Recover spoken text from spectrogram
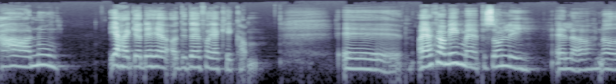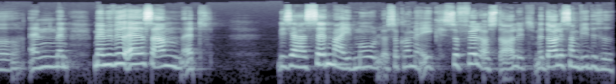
ah, nu, jeg har gjort det her, og det er derfor, jeg kan ikke komme. Øh, og jeg kom ikke med personlig eller noget andet, men, men vi ved alle sammen, at hvis jeg har sat mig i et mål, og så kommer jeg ikke, så føler os dårligt, med dårlig samvittighed.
